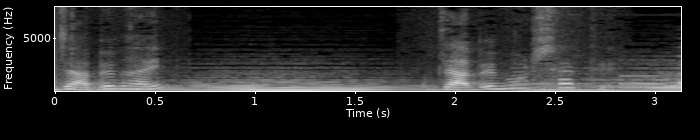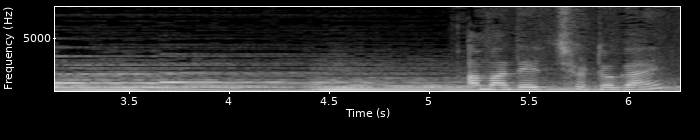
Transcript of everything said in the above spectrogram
যাবে ভাই। যাবে মোর সাথে। আমাদের ছোট গায়ে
